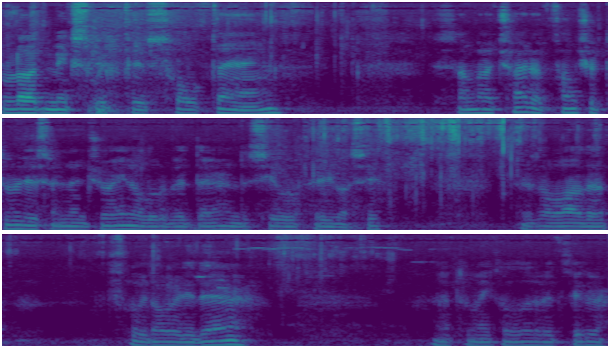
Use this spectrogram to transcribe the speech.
blood mixed with this whole thing. So I'm gonna try to puncture through this and then drain a little bit there and see what, there you go, see? There's a lot of fluid already there. I have to make a little bit bigger.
